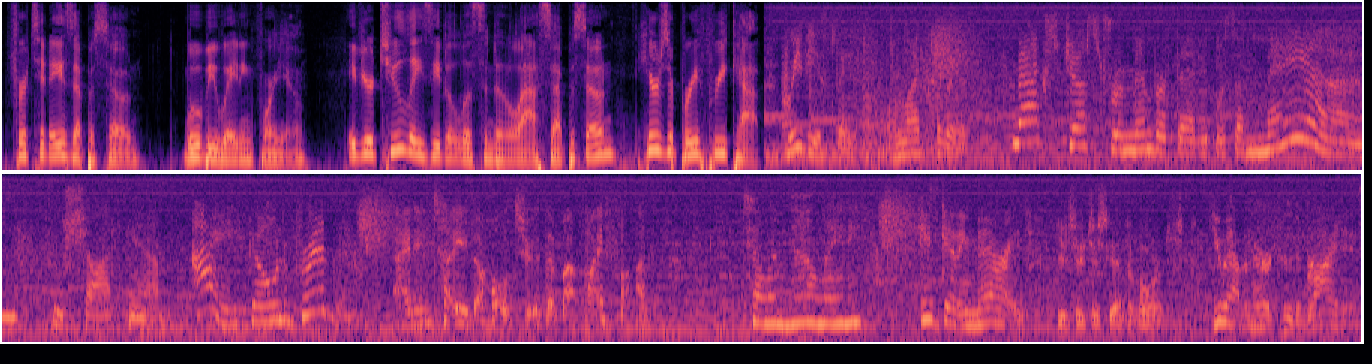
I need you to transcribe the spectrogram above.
for today's episode. We'll be waiting for you. If you're too lazy to listen to the last episode, here's a brief recap. Previously on my career. Max just remembered that it was a man who shot him. I ain't going to prison. I didn't tell you the whole truth about my father. Tell him now, Laney. He's getting married. You two just got divorced. You haven't heard who the bride is.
